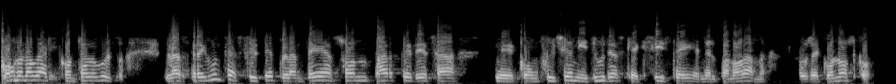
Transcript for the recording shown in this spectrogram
¿Cómo no, Gary? Con todo gusto. Las preguntas que usted plantea son parte de esa eh, confusión y dudas que existe en el panorama. Los reconozco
